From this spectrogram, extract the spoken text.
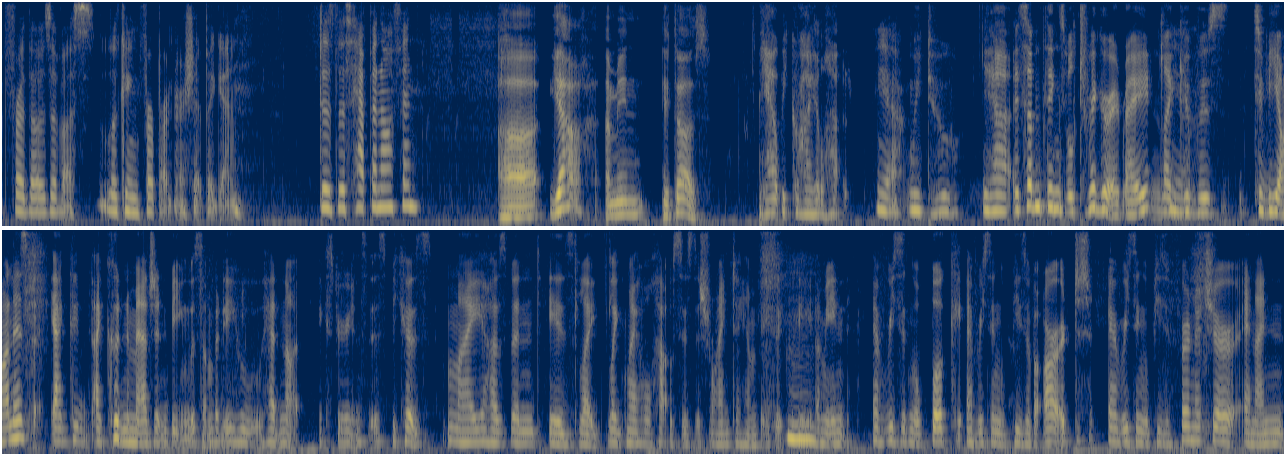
for those of us looking for partnership again. Does this happen often? Uh, yeah. I mean, it does. Yeah, we cry a lot. Yeah. We do. Yeah, some things will trigger it, right? Like Yeah. it was. To be honest, I could I couldn't imagine being with somebody who had not experienced this because my husband is like like my whole house is the shrine to him. Basically, mm. I mean, every single book, every single piece of art, every single piece of furniture, and I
